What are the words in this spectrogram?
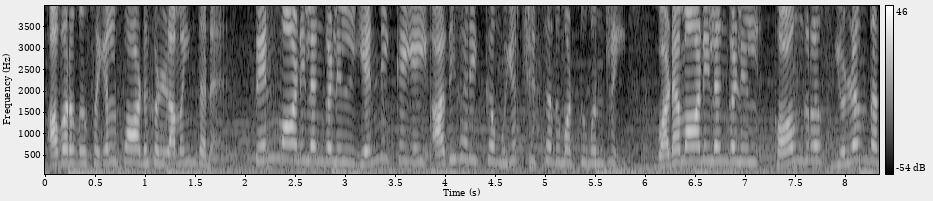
அவரது செயல்பாடுகள் அமைந்தன. தென் மாநிலங்களில் எண்ணிக்கையை அதிகரிக்க முயற்சித்தது மட்டுமன்றி வடமாநிலங்களில் காங்கிரஸ் இழந்த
